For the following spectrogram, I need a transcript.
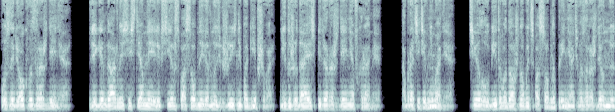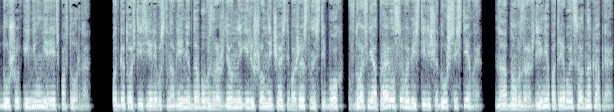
«Пузырек Возрождения. Легендарный системный эликсир, способный вернуть к жизни погибшего, не дожидаясь перерождения в храме. Обратите внимание, тело убитого должно быть способно принять возрожденную душу и не умереть повторно. Подготовьте зелье восстановления, дабы возрожденный и лишенный части божественности бог вновь не отправился в вместилище душ системы. На одно возрождение потребуется одна капля.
